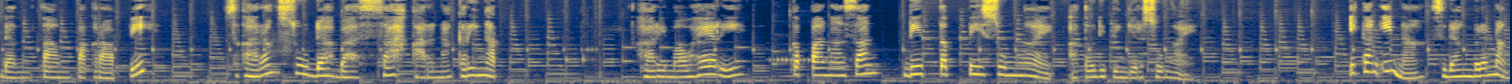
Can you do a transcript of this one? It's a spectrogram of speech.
dan tampak rapi, sekarang sudah basah karena keringat. Harimau Harry kepanasan di tepi sungai atau di pinggir sungai. Ikan ina sedang berenang.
